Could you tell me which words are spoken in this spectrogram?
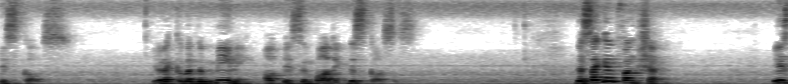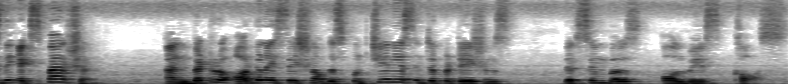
discourse. You recover the meaning of these symbolic discourses. The second function is the expansion and better organization of the spontaneous interpretations that symbols always cause.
